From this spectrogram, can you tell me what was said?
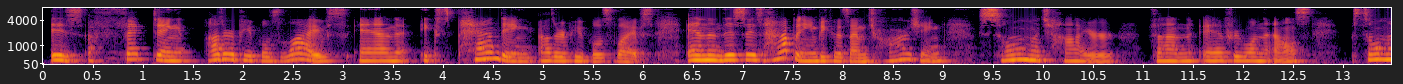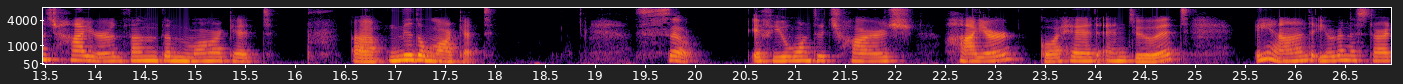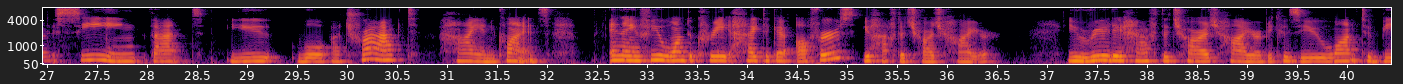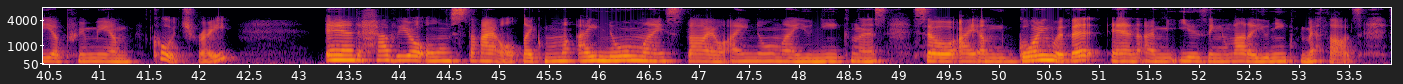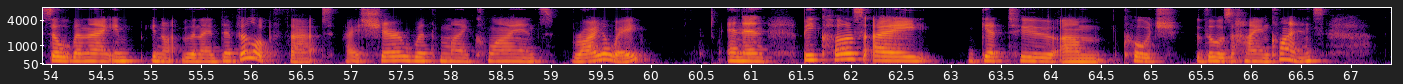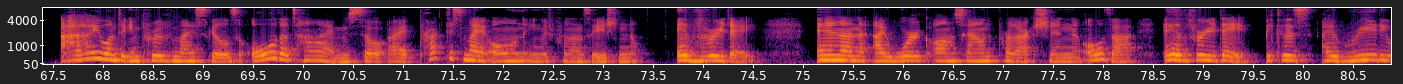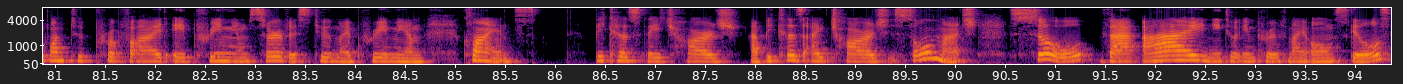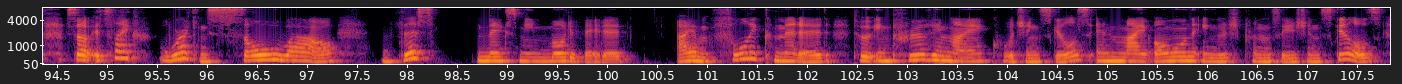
is affecting other people's lives and expanding other people's lives. And then this is happening because i'm charging so much higher than everyone else so much higher than the market, uh, middle market. So, if you want to charge higher, go ahead and do it. And you're going to start seeing that you will attract high end clients. And if you want to create high ticket offers, you have to charge higher. You really have to charge higher because you want to be a premium coach, right? And have your own style. Like i know my style. I know my uniqueness. So i am going with it and i'm using a lot of unique methods. So when i you know when i develop that i share with my clients right away. And then because i get to um, coach those high-end clients I want to improve my skills all the time. So I practice my own English pronunciation every day. And then I work on sound production, all that every day because I really want to provide a premium service to my premium clients because they charge uh, because I charge so much so that I need to improve my own skills. So it's like working so well. This makes me motivated. I am fully committed to improving my coaching skills and my own English pronunciation skills.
